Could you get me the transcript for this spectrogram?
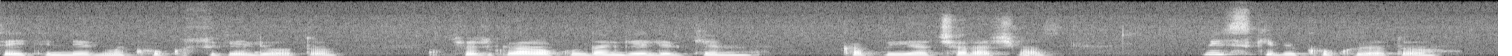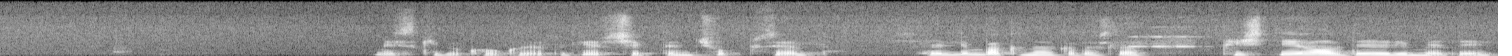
zeytinli kokusu geliyordu. Çocuklar okuldan gelirken kapıyı açar açmaz mis gibi kokuyordu. Mis gibi kokuyordu. Gerçekten çok güzel. Hellim bakın arkadaşlar piştiği halde erimedi.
